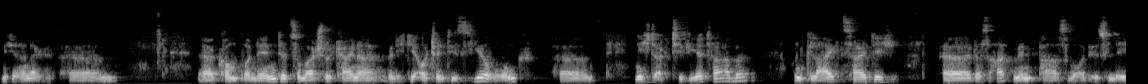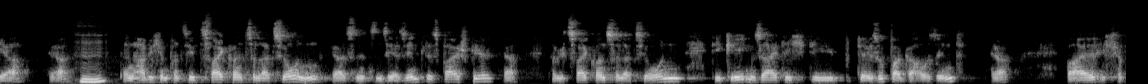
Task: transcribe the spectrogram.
wenn in einer ähm, äh, Komponente, zum Beispiel keiner, wenn ich die Authentisierung äh, nicht aktiviert habe und gleichzeitig äh, das Admin-Passwort ist leer, ja, mhm. dann habe ich im Prinzip zwei Konstellationen. Ja, das ist jetzt ein sehr simples Beispiel. Ja, da habe ich zwei Konstellationen, die gegenseitig die, der Super-GAU sind. Ja, weil ich, hab,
